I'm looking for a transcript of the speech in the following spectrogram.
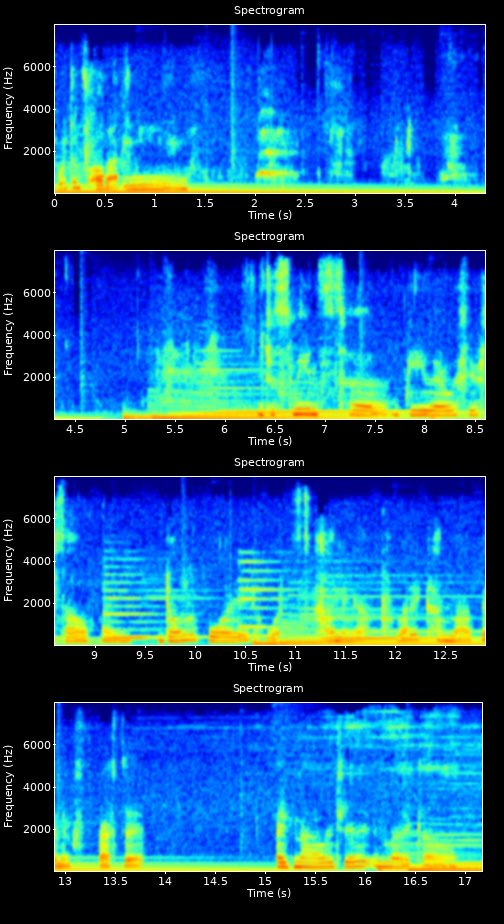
what does all that mean? It just means to be there with yourself and don't avoid what's coming up. Let it come up and express it. Acknowledge it and let it go.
